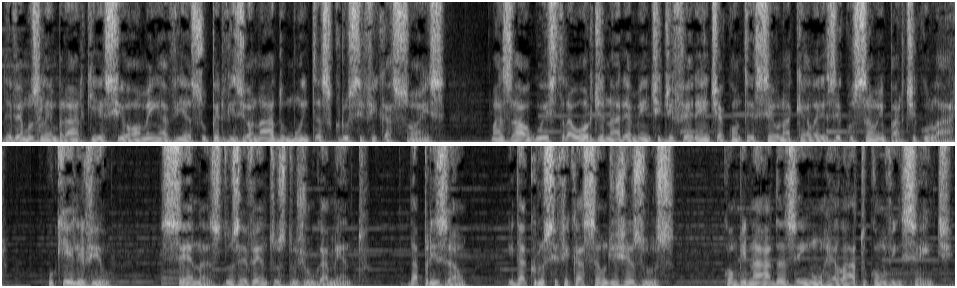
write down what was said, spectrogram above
Devemos lembrar que esse homem havia supervisionado muitas crucificações mas algo extraordinariamente diferente aconteceu naquela execução em particular. O que ele viu? Cenas dos eventos do julgamento, da prisão e da crucificação de Jesus, combinadas em um relato convincente.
